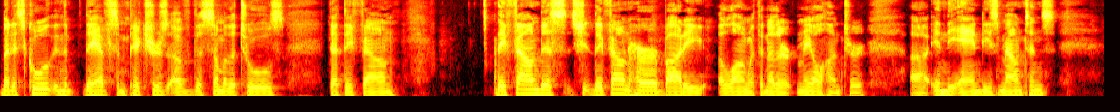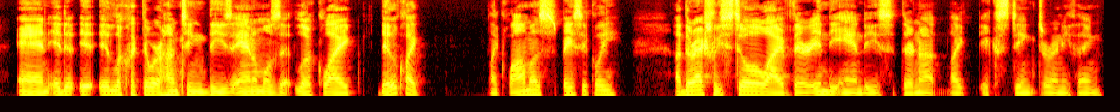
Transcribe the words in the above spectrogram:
but it's cool. And the, they have some pictures of the some of the tools that they found. They found this. She, they found her body along with another male hunter uh, in the Andes Mountains, and it, it it looked like they were hunting these animals that look like they look like like llamas, basically. Uh, they're actually still alive. They're in the Andes. They're not like extinct or anything.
